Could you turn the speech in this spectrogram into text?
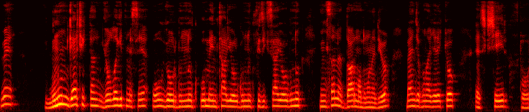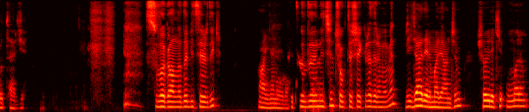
Ve bunun gerçekten yola gitmesi, o yorgunluk, o mental yorgunluk, fiziksel yorgunluk insanı darmaduman ediyor. Bence buna gerek yok. Eskişehir doğru tercih. Sloganla da bitirdik. Aynen öyle. Katıldığın için çok teşekkür ederim Emin. Rica ederim Alihan'cığım. Şöyle ki umarım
